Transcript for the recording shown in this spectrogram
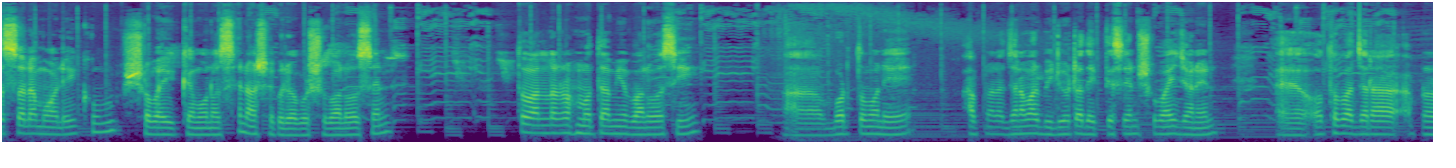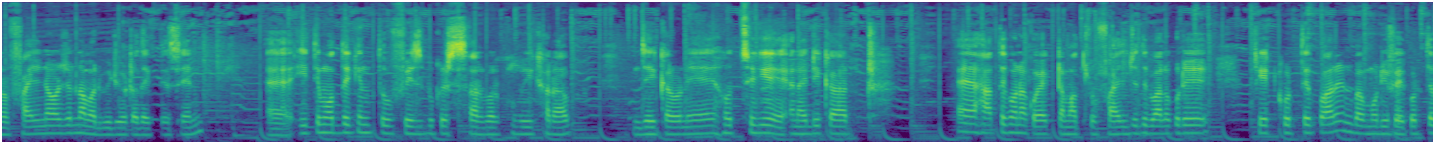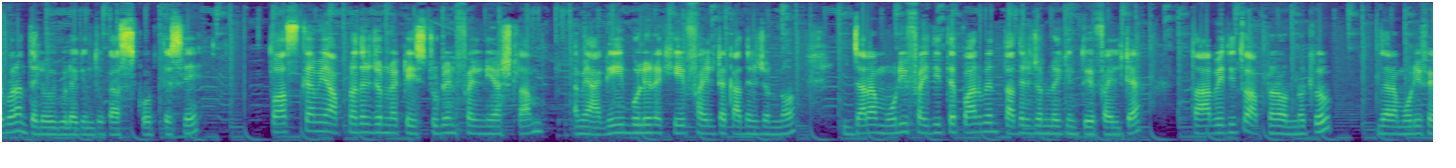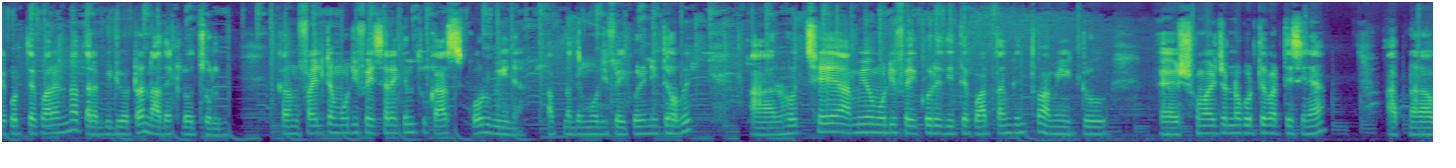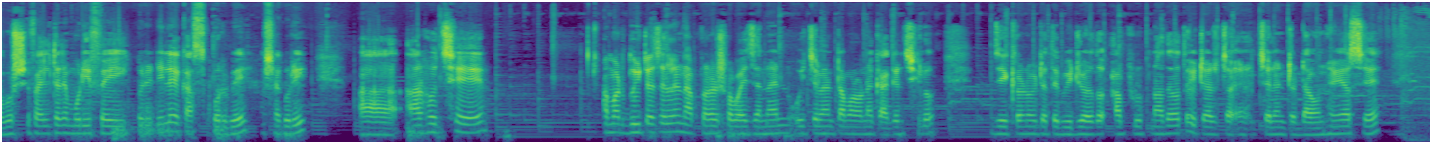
আসসালামু আলাইকুম। সবাই কেমন আছেন? আশা করি অবশ্য ভালো আছেন। তো আল্লাহর রহমতে আমিও ভালো আছি। বর্তমানে আপনারা যারা আমার ভিডিওটা দেখতেছেন, সবাই জানেন অথবা যারা আপনার ফাইল নেওয়ার জন্য আমার ভিডিওটা দেখতেছেন ইতিমধ্যে কিন্তু ফেসবুকের সার্ভার খুবই খারাপ। যেই কারণে হচ্ছে গিয়ে এনআইডি কার্ড হাতে গোনা কয়েকটা মাত্র ফাইল যদি ভালো করে ক্রিয়েট করতে পারেন বা মডিফাই করতে পারেন, তাহলে ওইগুলো কিন্তু কাজ করতেছে। তো আজকে আমি আপনাদের জন্য একটা স্টুডেন্ট ফাইল নিয়ে আসলাম। আমি আগেই বলে রাখি এই ফাইলটা কাদের জন্য। যারা মডিফাই দিতে পারবেন, তাদের জন্যই কিন্তু এই ফাইলটা তা ব্যতীত আপনারা অন্য কেউ যারা মডিফাই করতে পারেন না, তারা ভিডিওটা না দেখলেও চলবে। কারণ ফাইলটা মডিফাই ছাড়া কিন্তু কাজ করবেই না। আপনাদের মডিফাই করে নিতে হবে। আর হচ্ছে আমিও মডিফাই করে দিতে পারতাম, কিন্তু আমি একটু সময়ের জন্য করতে পারতেছি না। আপনারা অবশ্যই ফাইলটারে মডিফাই করে নিলে কাজ করবে, আশা করি। আর হচ্ছে আমার দুইটা চ্যানেল আপনারা সবাই জানেন, ওই চ্যানেলটা আমার অনেক আগের ছিল। যে কারণে ওইটাতে ভিডিও আপলোড না দেওয়া তো এটার চ্যানেলটা ডাউন হয়ে আছে।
